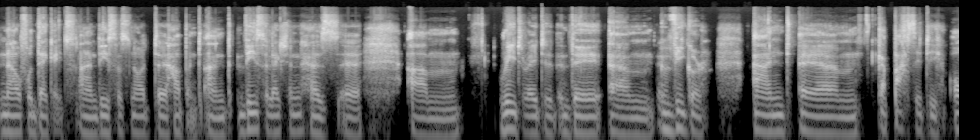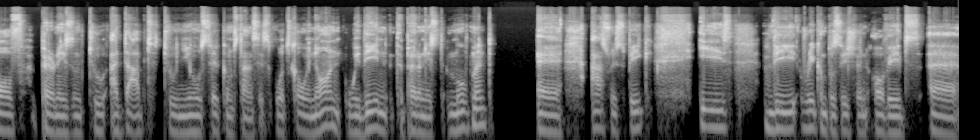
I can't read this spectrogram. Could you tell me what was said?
now for decades, and this has not uh, happened. And this election has uh, um, reiterated the um, vigor and um, capacity of Peronism to adapt to new circumstances. What's going on within the Peronist movement uh, as we speak is the recomposition of its uh,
